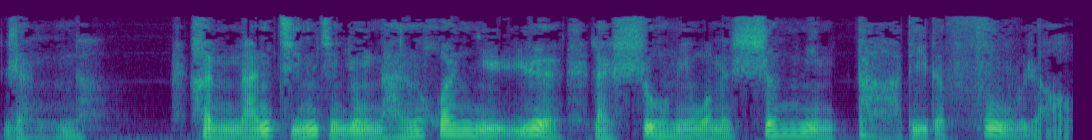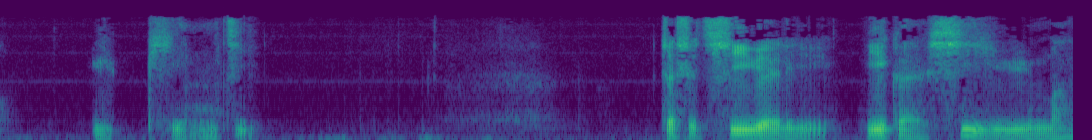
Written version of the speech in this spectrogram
人呐。很难仅仅用男欢女悦来说明我们生命大地的富饶与贫瘠。这是七月里一个细雨蒙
